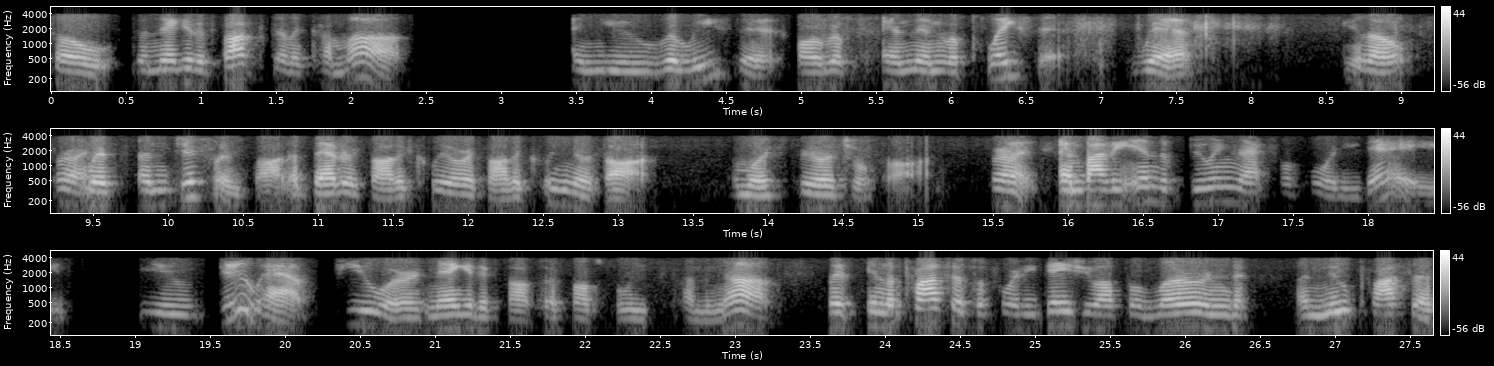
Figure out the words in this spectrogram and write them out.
so the negative thought's going to come up, and you release it, or re- and then replace it with, you know, Right. with a different thought, a better thought, a clearer thought, a cleaner thought, a more spiritual thought. right. And by the end of doing that for 40 days, you do have fewer negative thoughts or false beliefs coming up. But in the process of 40 days, you also learned a new process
